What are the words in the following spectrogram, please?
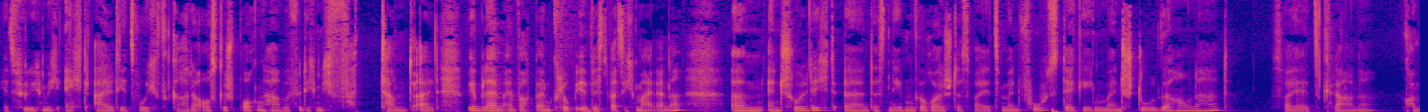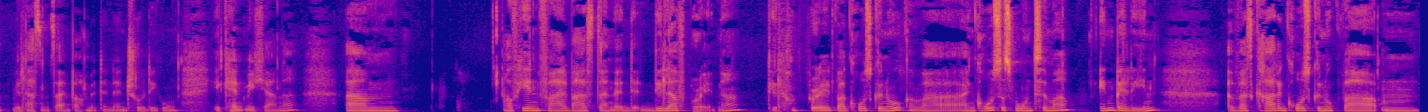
Jetzt fühle ich mich echt alt. Jetzt, wo ich es gerade ausgesprochen habe, fühle ich mich verdammt alt. Wir bleiben einfach beim Club. Ihr wisst, was ich meine. Ne? Ähm, entschuldigt äh, das Nebengeräusch. Das war jetzt mein Fuß, der gegen meinen Stuhl gehauen hat. Das war ja jetzt klar, ne? Komm, wir lassen es einfach mit den Entschuldigungen. Ihr kennt mich ja, ne? Ähm, auf jeden Fall war es dann die Love Parade, ne? Die Love Parade war groß genug, war ein großes Wohnzimmer in Berlin was gerade groß genug war, mm,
